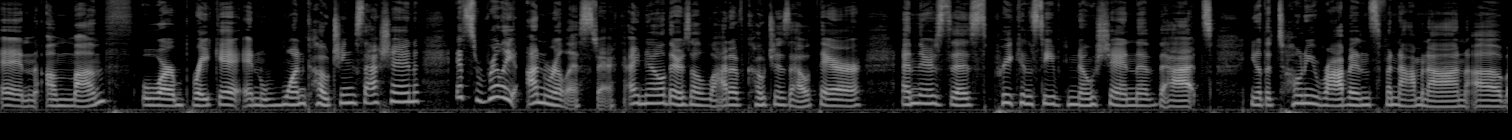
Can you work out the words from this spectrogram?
in a month or break it in one coaching session, it's really unrealistic. I know there's a lot of coaches out there, and there's this preconceived notion that, you know, the Tony Robbins phenomenon of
